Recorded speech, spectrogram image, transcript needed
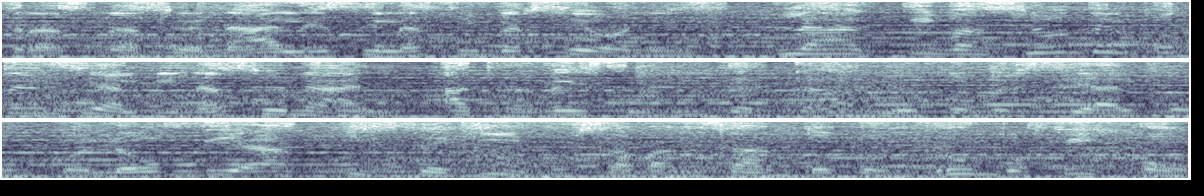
transnacionales y las inversiones, la activación del potencial binacional a través de un intercambio comercial con Colombia y seguimos avanzando con rumbo fijo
